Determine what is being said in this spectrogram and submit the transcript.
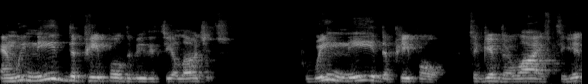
And we need the people to be the theologians. We need the people to give their life, to get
